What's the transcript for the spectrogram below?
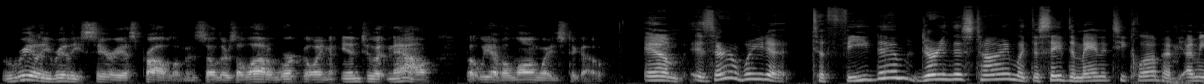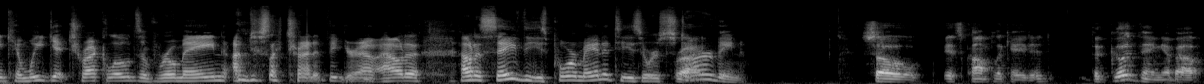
really, really serious problem. And so there's a lot of work going into it now, but we have a long ways to go. Um, is there a way to to feed them during this time, like to save the manatee club? Have, I mean, can we get truckloads of romaine? I'm just like trying to figure out how to how to save these poor manatees who are starving. Right. So it's complicated the good thing about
